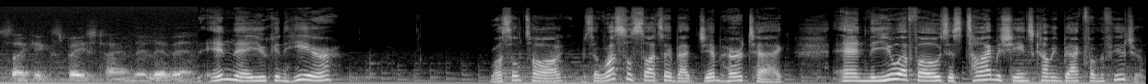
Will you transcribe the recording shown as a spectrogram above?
psychic space-time they live in. In there, you can hear Russell Targ. So Russell starts about Jim Hurtak and the UFOs as time machines coming back from the future.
